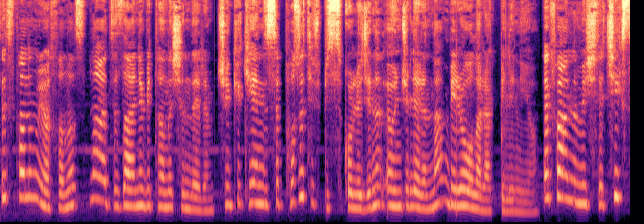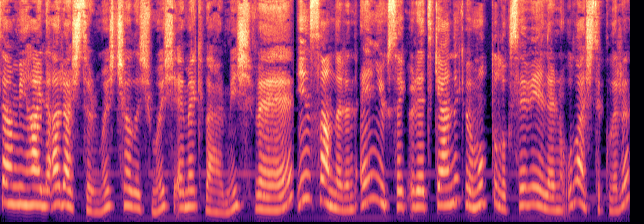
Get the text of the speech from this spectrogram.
Siz tanımıyorsanız nacizane bir tanışın derim. Çünkü kendisi pozitif psikolojinin öncülerinden biri olarak biliniyor. Efendim işte Csikszentmihalyi araştırmış, çalışmış, emek vermiş ve insanların en yüksek üretkenlik ve mutluluk seviyelerine ulaştıkları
